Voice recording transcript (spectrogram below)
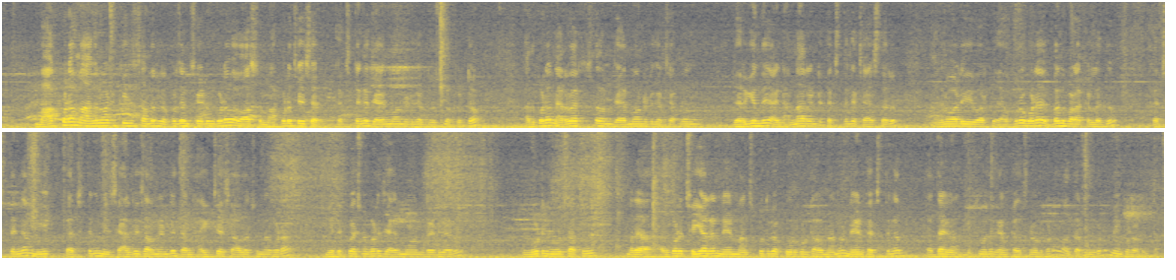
మాకు కూడా మా అంగన్వాడీ టీచర్స్ అందరూ రిప్రజెంట్ చేయడం కూడా వాస్తవం. మాకు కూడా చేశారు. ఖచ్చితంగా జగన్మోహన్ రెడ్డి గారి దృష్టిలో పెట్టాం. అది కూడా నెరవేరుస్తామని జగన్మోహన్ రెడ్డి గారు చెప్పడం జరిగింది. ఆయన అన్నారంటే ఖచ్చితంగా చేస్తారు. అంగన్వాడీ వర్క్ ఎవరు కూడా ఇబ్బంది పడక్కర్లేదు. ఖచ్చితంగా మీకు ఖచ్చితంగా మీ శాలరీస్ అవనండి. దాన్ని హైక్ చేసే ఆలోచన కూడా మీ రిక్వెస్ట్ కూడా జగన్మోహన్ రెడ్డి గారు నూటికి నూరు శాతం మరి అది కూడా చేయాలని నేను మనస్ఫూర్తిగా కోరుకుంటా ఉన్నాను. నేను ఖచ్చితంగా పెద్ద ఆయన ముఖ్యమంత్రి గారిని కలిసినప్పుడు కూడా వాళ్ళ తరఫున కూడా మేము కూడా అడుగుతాం.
